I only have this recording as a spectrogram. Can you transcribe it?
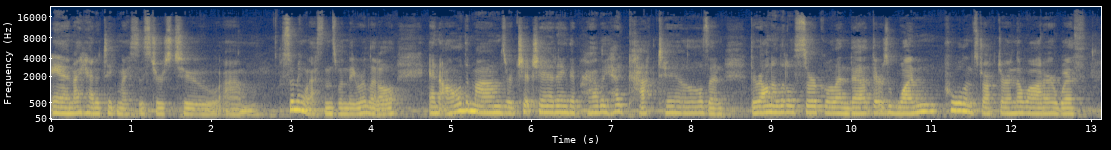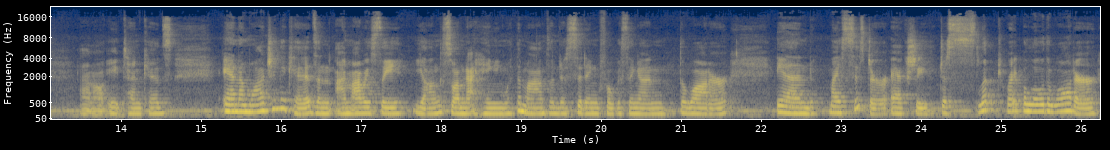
and I had to take my sisters to um, swimming lessons when they were little. And all of the moms are chit chatting. They probably had cocktails, and they're all in a little circle. And the, there's one pool instructor in the water with I don't know eight ten kids. And I'm watching the kids, and I'm obviously young, so I'm not hanging with the moms. I'm just sitting, focusing on the water. And my sister actually just slipped right below the water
